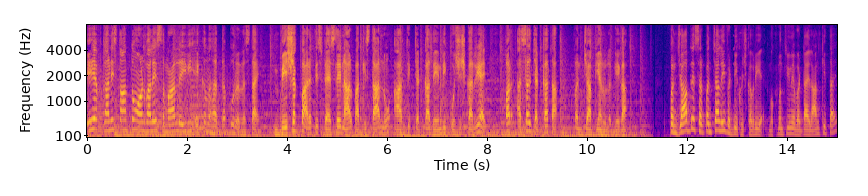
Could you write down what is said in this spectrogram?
ਇਹ ਅਫਗਾਨਿਸਤਾਨ ਤੋਂ ਆਉਣ ਵਾਲੇ ਸਮਾਨ ਲਈ ਵੀ ਇੱਕ ਮਹੱਤਵਪੂਰਨ ਰਸਤਾ ਹੈ। ਬੇਸ਼ੱਕ ਭਾਰਤ ਇਸ ਫੈਸਲੇ ਨਾਲ ਪਾਕਿਸਤਾਨ ਨੂੰ ਆਰਥਿਕ ਝਟਕਾ ਦੇਣ ਦੀ ਕੋਸ਼ਿਸ਼ ਕਰ ਰਿਹਾ ਹੈ, ਪਰ ਅਸਲ ਝਟਕਾ ਤਾਂ ਪੰਜਾਬੀਆਂ ਨੂੰ ਲੱਗੇਗਾ। ਪੰਜਾਬ ਦੇ ਸਰਪੰਚਾਂ ਲਈ ਵੱਡੀ ਖੁਸ਼ਖਬਰੀ ਹੈ। ਮੁੱਖ ਮੰਤਰੀ ਨੇ ਵੱਡਾ ਐਲਾਨ ਕੀਤਾ ਹੈ।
